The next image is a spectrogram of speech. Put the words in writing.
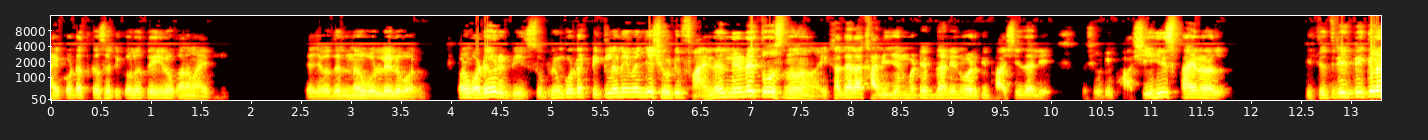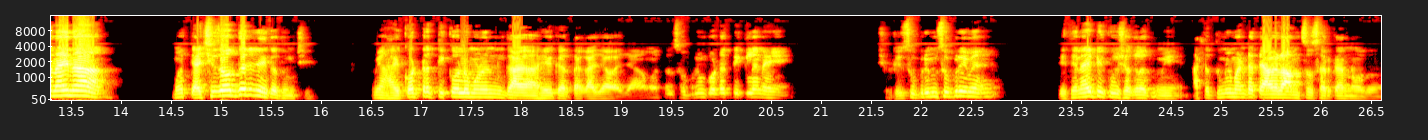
हायकोर्टात कसं टिकवलं तेही लोकांना माहिती त्याच्याबद्दल न बोललेलं बरं. पण वॉट एव्हर इट इज सुप्रीम कोर्टात टिकलं नाही म्हणजे शेवटी फायनल निर्णय तोच ना. एखाद्याला खाली जन्मठेप झाली आणि वरती फाशी झाली तर शेवटी फाशी हीच फायनल तिथे तरी टिकलं नाही ना. मग त्याची जबाबदारी नाही का तुमची? तुम्ही हायकोर्टात टिकवलं म्हणून गा- हे करता गाजावाजा मग तर सुप्रीम कोर्टात टिकलं नाही. शेवटी सुप्रीम सुप्रीम आहे. तिथे नाही टिकवू शकला तुम्ही. आता तुम्ही म्हणता त्यावेळेला आमचं सरकार नव्हतं.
